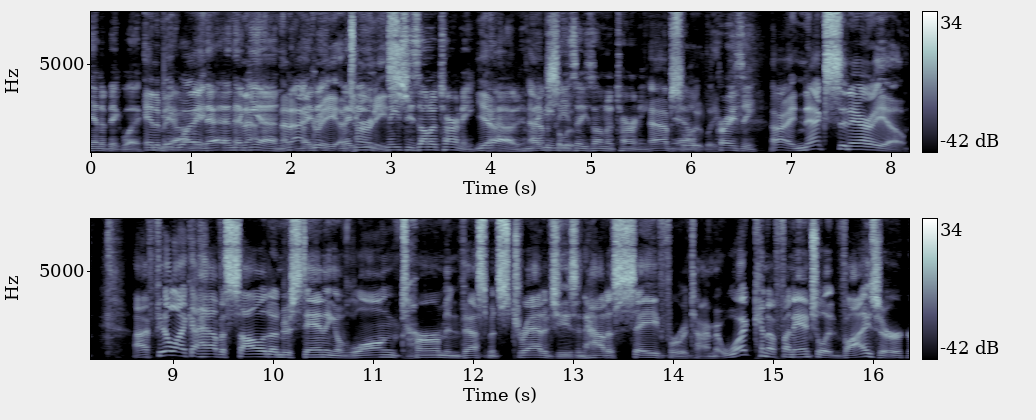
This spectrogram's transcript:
in a big way. In a big yeah, way. I mean, and, and, again, I, and I agree. Maybe attorneys needs his own attorney. Yeah, yeah maybe absolutely. needs his own attorney. Absolutely. Yeah, crazy. All right. Next scenario. I feel like I have a solid understanding of long-term investment strategies and how to save for retirement. What can a financial advisor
